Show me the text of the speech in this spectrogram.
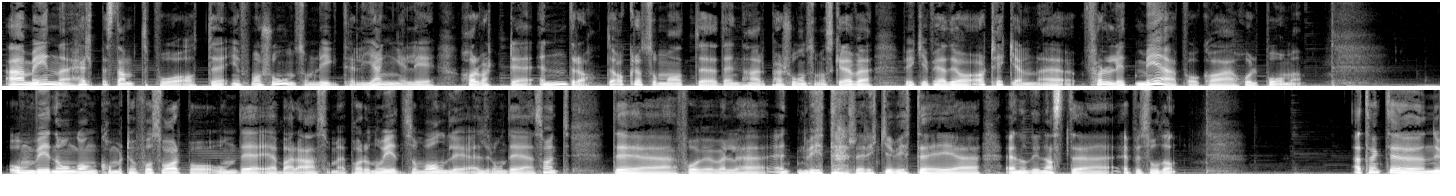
Jeg mener helt bestemt på at eh, informasjonen som ligger tilgjengelig, har vært eh, endra. Det er akkurat som at denne personen som har skrevet Wikipedia-artikkelen, eh, følger litt med på hva jeg holder på med. Om vi noen gang kommer til å få svar på om det er bare jeg som er paranoid som vanlig, eller om det er sant, det får vi vel eh, enten vite eller ikke vite i eh, en av de neste episodene. Jeg tenkte nå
